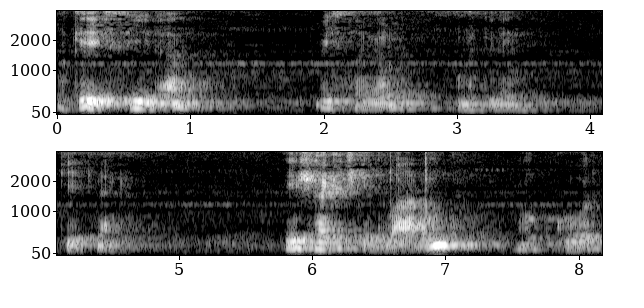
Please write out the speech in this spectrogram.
a kék színe visszajön a metilén kéknek. És ha kicsit várunk, akkor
